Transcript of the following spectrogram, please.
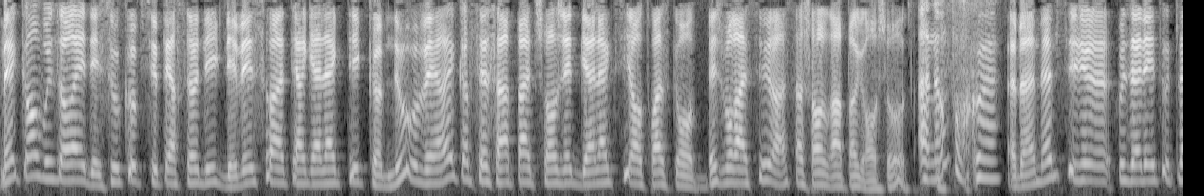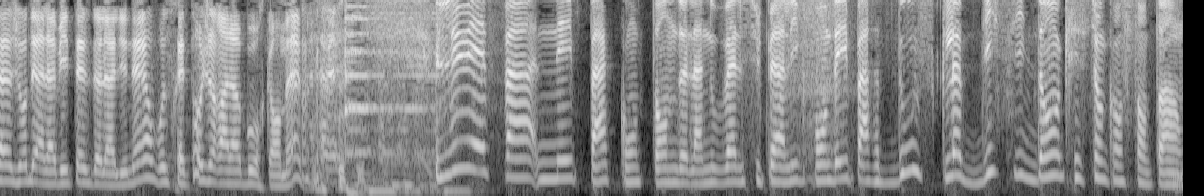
mais quand vous aurez des soucoupes supersoniques, des vaisseaux intergalactiques comme nous, vous verrez comme c'est sympa de changer de galaxie en trois secondes. Mais je vous rassure, hein, ça changera pas grand chose. Ah non, pourquoi? Eh ben même si euh, vous allez toute la journée à la vitesse de la lunaire, vous serez toujours à la bourre quand même. L'UEFA n'est pas contente de la nouvelle Super League fondée par 12 clubs dissidents, Christian Constantin.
